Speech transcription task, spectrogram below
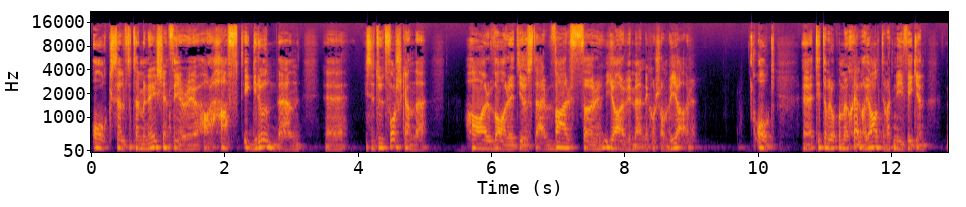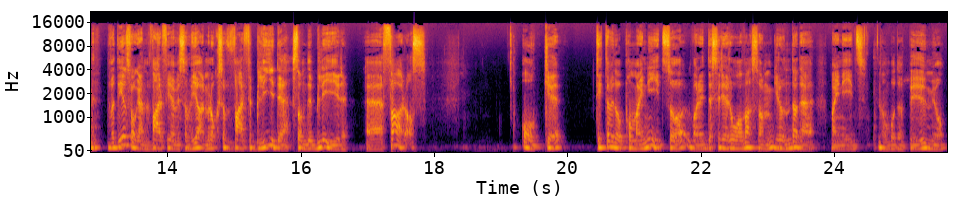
och Self-Determination Theory har haft i grunden eh, i sitt utforskande har varit just där, varför gör vi människor som vi gör? Och Eh, tittar vi då på mig själv har jag alltid varit nyfiken. Men det var dels frågan varför gör vi som vi gör men också varför blir det som det blir eh, för oss? Och eh, tittar vi då på My Needs så var det Desiree Rova som grundade My Needs. Hon bodde uppe i Umeå.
